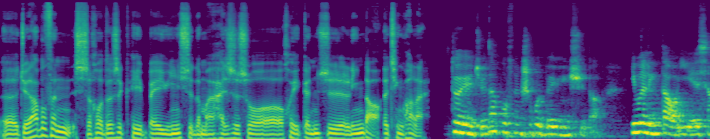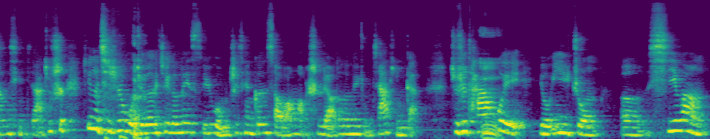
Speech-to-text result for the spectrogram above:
呃绝大部分时候都是可以被允许的吗？还是说会根据领导的情况来？对，绝大部分是会被允许的。因为领导也想请假，就是这个。其实我觉得这个类似于我们之前跟小王老师聊到的那种家庭感，就是他会有一种呃希望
